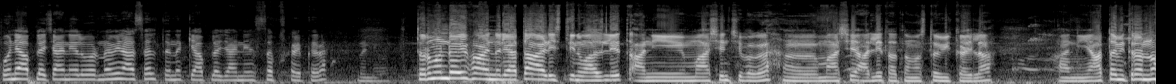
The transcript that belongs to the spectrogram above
कोणी आपल्या चॅनेलवर नवीन असेल तर नक्की आपला चॅनेल सबस्क्राईब करा. धन्यवाद. तर मंडळी फायनली आता अडीच तीन वाजलेत आणि माशांची बघा मासे आलेत आता मस्त विकायला. आणि आता मित्रांनो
